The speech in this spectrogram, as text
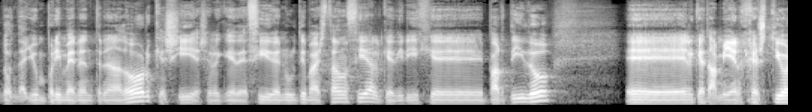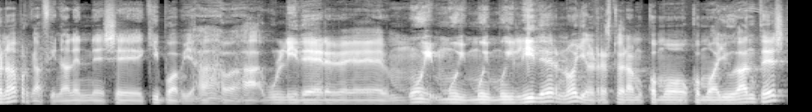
Donde hay un primer entrenador que sí es el que decide en última instancia, el que dirige partido eh, el que también gestiona, porque al final en ese equipo había un líder eh, muy, muy, muy, muy líder, ¿no? Y el resto eran como, como ayudantes.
